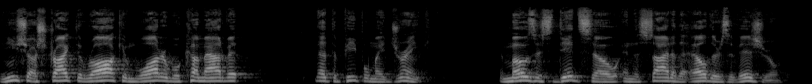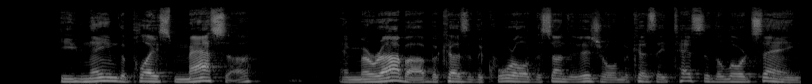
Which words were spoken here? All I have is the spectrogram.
and you shall strike the rock, and water will come out of it, that the people may drink. And Moses did so in the sight of the elders of Israel. He named the place Massah and Meribah because of the quarrel of the sons of Israel, and because they tested the Lord, saying,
